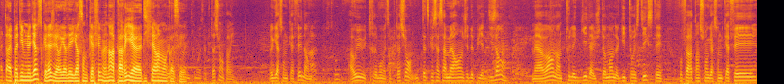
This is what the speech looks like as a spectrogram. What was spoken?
Ah, T'aurais pas dû me le dire parce que là je vais regarder les garçons de café maintenant à Paris euh, différemment. quoi, c'est une très mauvaise réputation à Paris. Le garçon de café dans. Ah, ah oui, oui, très mauvaise réputation. Peut-être que ça s'est arrangé depuis il y a 10 ans, mais avant, dans tous les guides, justement, de guides touristiques, c'était faut faire attention aux garçons de café,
